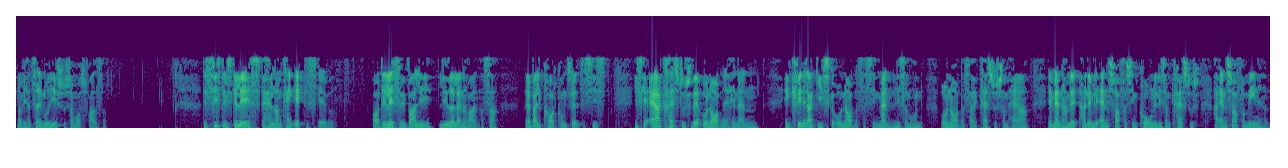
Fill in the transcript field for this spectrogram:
når vi har taget imod Jesus som vores frelser. Det sidste, vi skal læse, det handler omkring ægteskabet. Og det læser vi bare lige livet af landevejen, og så vil jeg bare lige kort kommentere det til sidst. I skal ære Kristus ved at underordne hinanden. En kvinde, der er gift, skal underordne sig sin mand, ligesom hun underordner sig Kristus som herre. En mand har nemlig ansvar for sin kone, ligesom Kristus har ansvar for menigheden.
